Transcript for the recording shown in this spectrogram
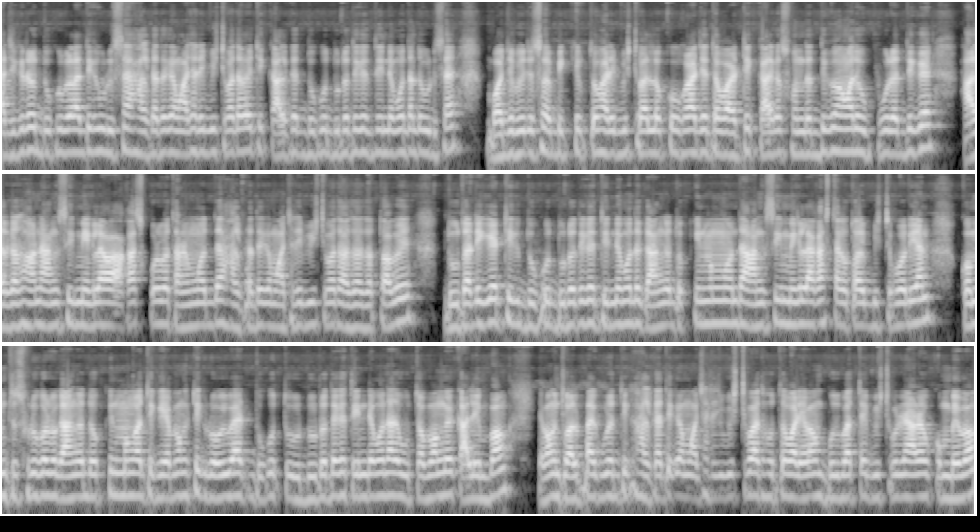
আজকেরও দুপুরবেলার দিকে উড়িষ্যায় হালকা থেকে মাঝারি বৃষ্টিপাত হবে। ঠিক কালকে দুপুর দুটো থেকে তিনটের মধ্যে আমাদের উড়িষ্যায় বজ্রবিদ্যুৎ সহ বিক্ষিপ্ত ভারী বৃষ্টিপাত লক্ষ্য করা যেতে পারে। ঠিক কালকে সন্ধ্যের দিকেও আমাদের উপকূলের দিকে হালকা ধরনের আংশিক মেঘলা আকাশ করবে। তার মধ্যে হালকা থেকে মাঝারি বৃষ্টিপাত হবে। তবে দু তারিখে ঠিক দুপুর দুটো থেকে তিনটের মধ্যে গাঙ্গের দক্ষিণবঙ্গের মধ্যে আংশিক মেঘলা আকাশ থাকবে তবে বৃষ্টি পরিমাণ কমতে শুরু করবে গাঙ্গের দক্ষিণবঙ্গ থেকে এবং ঠিক রবিবার দুপুর দুটো থেকে তিনটের মধ্যে উত্তরবঙ্গের কালিম্পং এবং জলপাইগুড়ির দিকে হালকা থেকে মাঝারি বৃষ্টিপাত হতে পারে এবং বুধবার থেকে বৃষ্টি পরিমাণ আরও কমবে এবং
